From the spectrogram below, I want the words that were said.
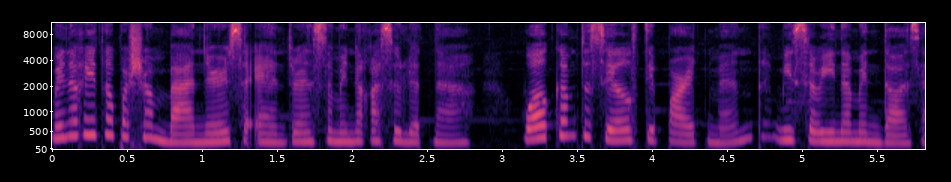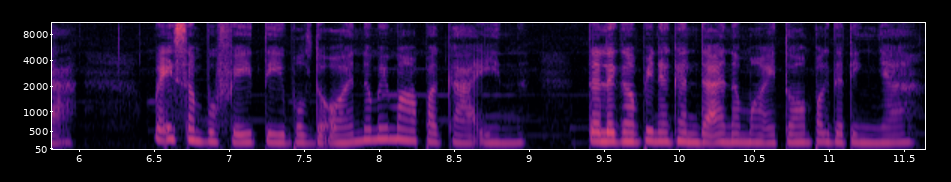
May nakita pa siyang banner sa entrance na may nakasulat na Welcome to Sales Department, Miss Serena Mendoza. May isang buffet table doon na may mga pagkain. Talagang pinaghandaan ng mga ito ang pagdating niya.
